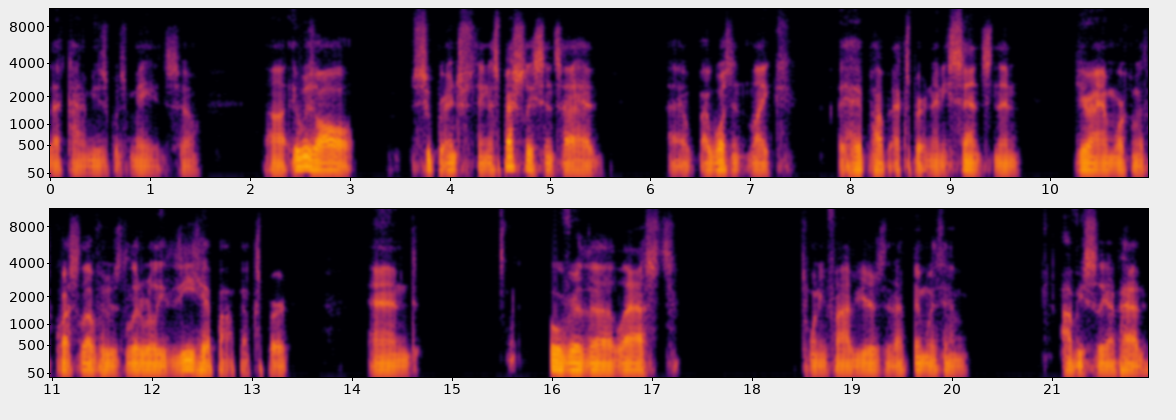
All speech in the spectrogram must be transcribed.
that kind of music was made. So uh, it was all super interesting, especially since I had I, I wasn't like a hip hop expert in any sense, and then here I am working with Questlove, who's literally the hip hop expert, and over the last 25 years that I've been with him, obviously I've had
